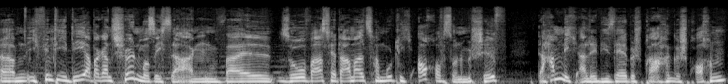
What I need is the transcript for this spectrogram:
Ähm, ich finde die Idee aber ganz schön, muss ich sagen, weil so war es ja damals vermutlich auch auf so einem Schiff. Da haben nicht alle dieselbe Sprache gesprochen.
